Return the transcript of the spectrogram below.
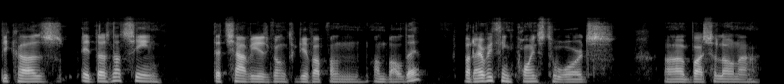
because it does not seem that Xavi is going to give up on on Balde but everything points towards uh, Barcelona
